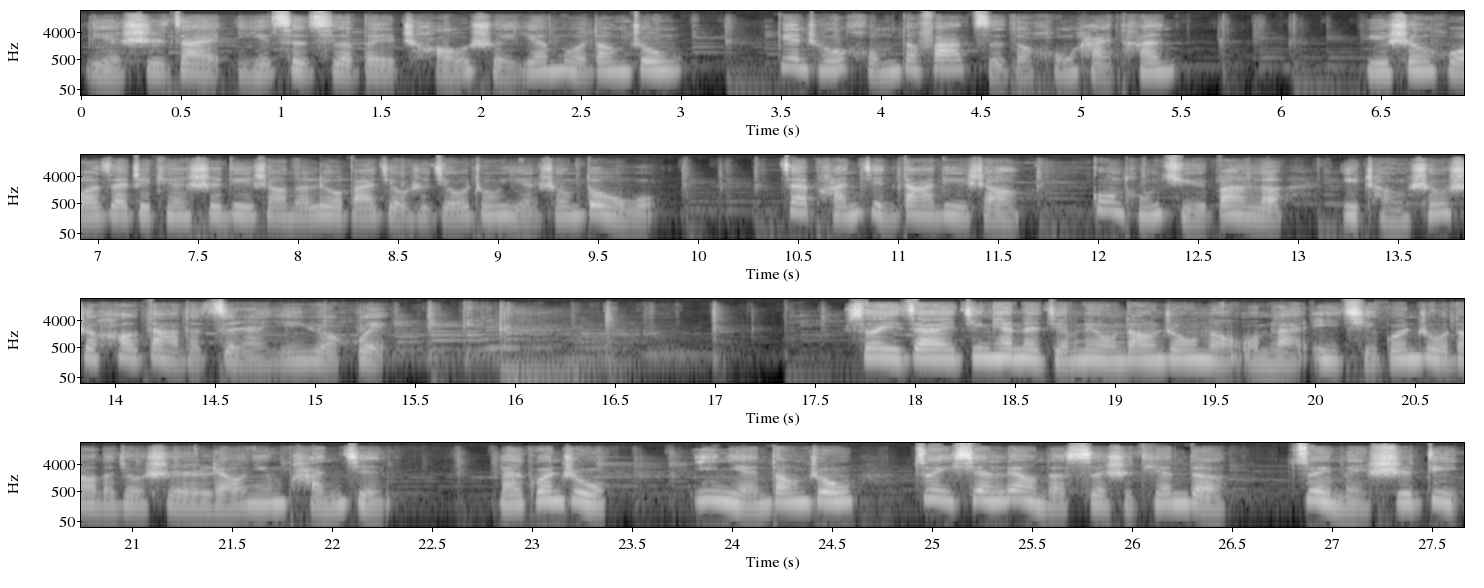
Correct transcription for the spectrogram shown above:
也是在一次次被潮水淹没当中，变成红的发紫的红海滩。与生活在这片湿地上的六百九十九种野生动物，在盘锦大地上共同举办了一场声势浩大的自然音乐会。所以在今天的节目内容当中呢，我们来一起关注到的就是辽宁盘锦，来关注一年当中最限量的四十天的最美湿地。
